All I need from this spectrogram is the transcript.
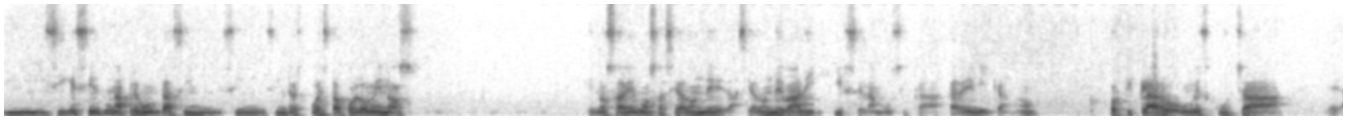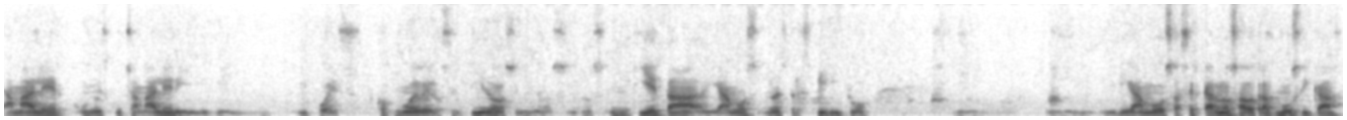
Y, sigue siendo una pregunta sin, sin, sin, respuesta, o por lo menos que no sabemos hacia dónde, hacia dónde va a dirigirse la música académica, ¿no? Porque claro, uno escucha eh, a Mahler, uno escucha a Mahler y, pues conmueve los sentidos y nos, inquieta, digamos, nuestro espíritu. Y, digamos, acercarnos a otras músicas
